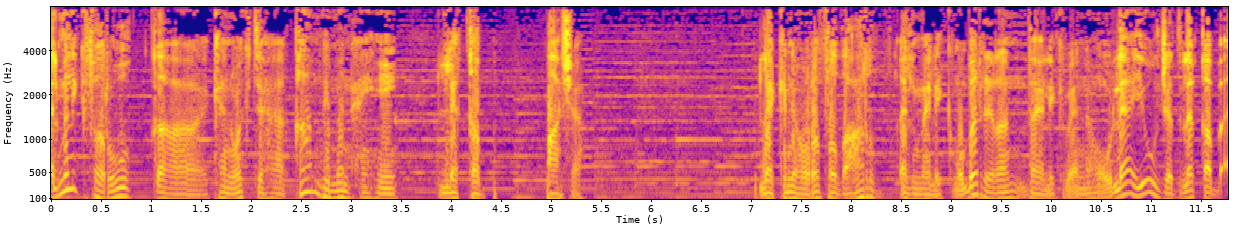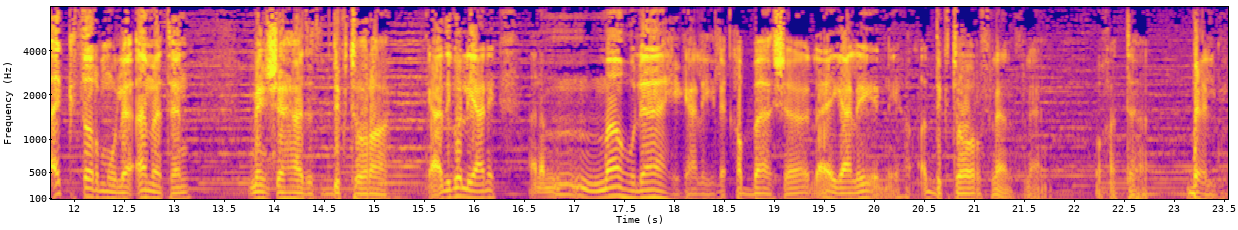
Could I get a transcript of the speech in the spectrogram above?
الملك فاروق آه، كان وقتها قام بمنحه لقب باشا لكنه رفض عرض الملك مبررا ذلك بأنه لا يوجد لقب أكثر ملائمة من شهادة الدكتوراه. قاعد يقول لي يعني أنا ما هو لايق علي لقب باشا لايق علي إني الدكتور فلان فلان وأخذتها بعلمي.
